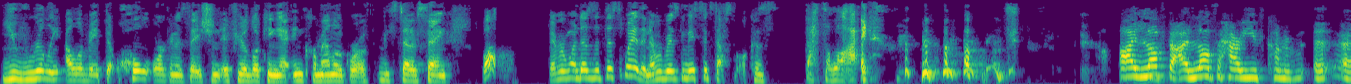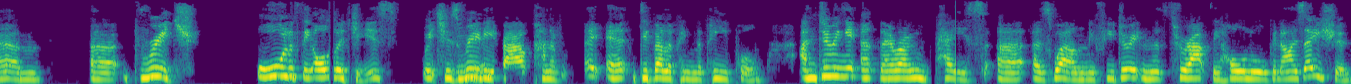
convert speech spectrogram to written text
you really elevate the whole organization if you're looking at incremental growth instead of saying, well, if everyone does it this way, then everybody's going to be successful because that's a lie. I love that. I love how you've kind of uh, um, uh, bridge all of the ologies, which is really mm-hmm. about kind of uh, uh, developing the people and doing it at their own pace uh, as well. And if you do it the, throughout the whole organization,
